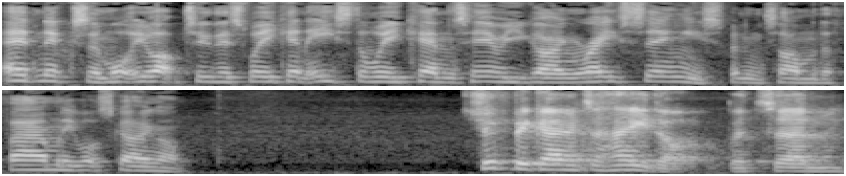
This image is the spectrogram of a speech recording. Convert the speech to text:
Ed Nixon, what are you up to this weekend? Easter weekend's here. Are you going racing? Are you spending time with the family? What's going on? Should be going to Haydock, but um,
